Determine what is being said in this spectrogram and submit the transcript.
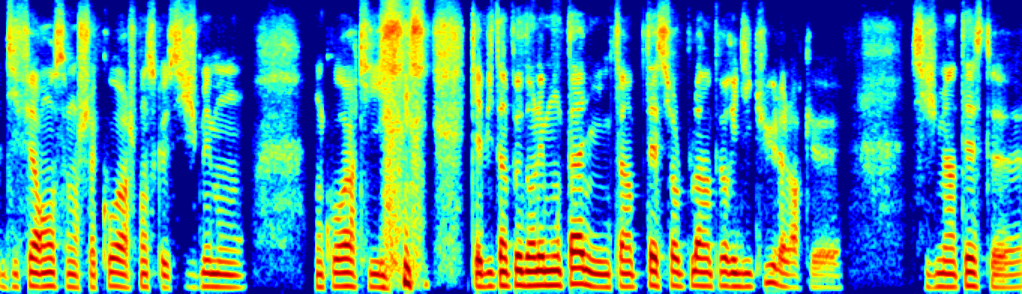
différent selon chaque coureur. Je pense que si je mets mon mon coureur qui, qui habite un peu dans les montagnes, il me fait un test sur le plat un peu ridicule, alors que si je mets un test euh,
